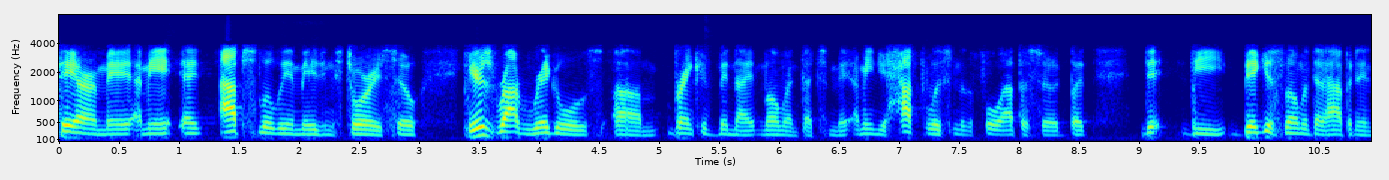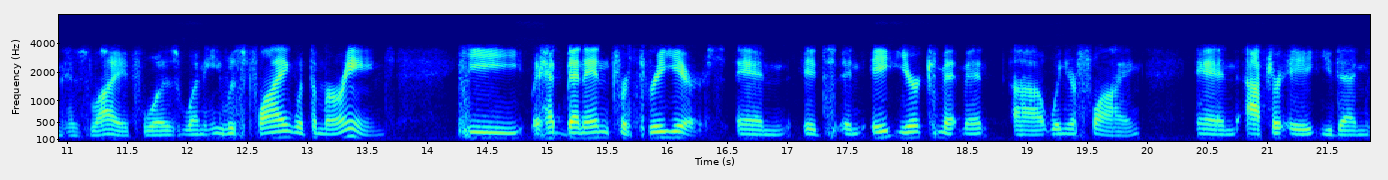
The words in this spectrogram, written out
they are amazing. I mean, absolutely amazing stories. So Here's Rob Riggle's um, Brink of Midnight moment. That's I mean, you have to listen to the full episode, but the the biggest moment that happened in his life was when he was flying with the Marines. He had been in for three years, and it's an eight-year commitment uh, when you're flying. And after eight, you then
